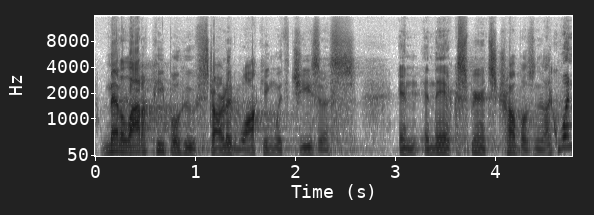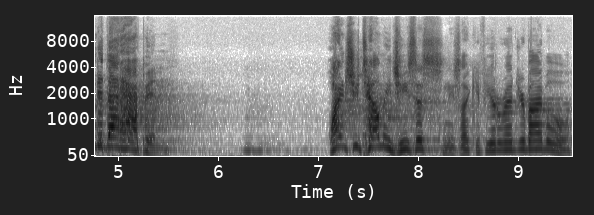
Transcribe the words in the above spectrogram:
I've met a lot of people who started walking with Jesus and, and they experienced troubles. And they're like, when did that happen? Why didn't you tell me, Jesus? And he's like, if you had read your Bible.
